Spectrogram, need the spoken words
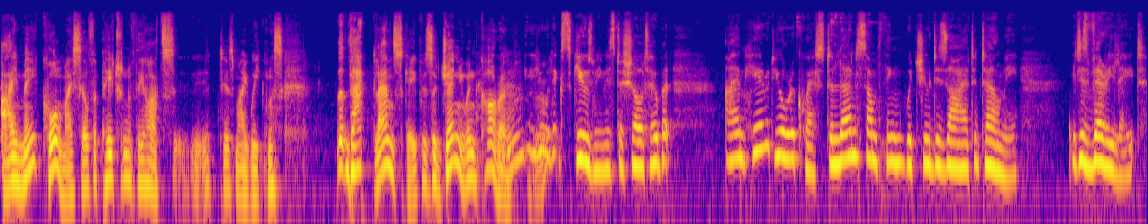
I may call myself a patron of the arts. It is my weakness. Th- That landscape is a genuine Corot. Mm, you will excuse me, Mr. Sholto, but I am here at your request to learn something which you desire to tell me. It is very late,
